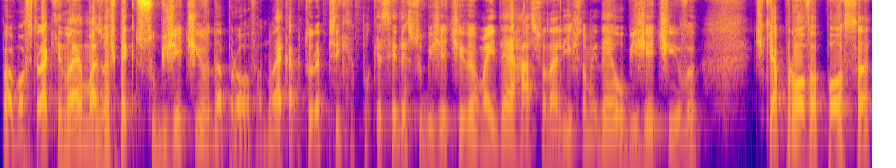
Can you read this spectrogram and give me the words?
Para mostrar que não é mais um aspecto subjetivo da prova, não é captura psíquica porque seria subjetiva, é uma ideia racionalista, uma ideia objetiva de que a prova possa,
